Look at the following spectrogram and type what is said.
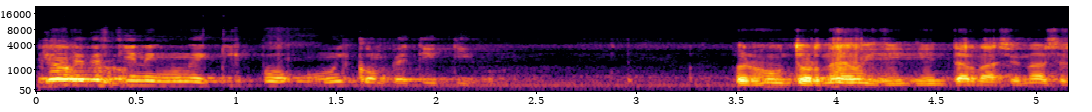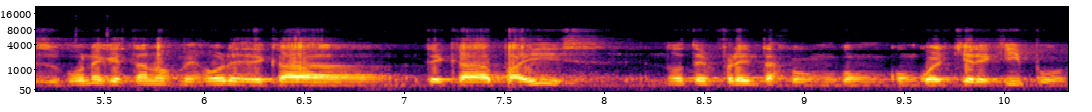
Ustedes tienen un equipo muy competitivo. Bueno, es un torneo internacional, se supone que están los mejores de cada, de cada país. No te enfrentas con, con, con cualquier equipo.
